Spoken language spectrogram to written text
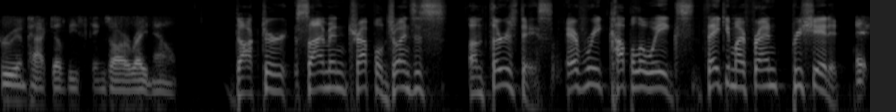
true impact of these things are right now. Dr. Simon Trepel joins us on Thursdays every couple of weeks. Thank you, my friend. Appreciate it. Hey,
